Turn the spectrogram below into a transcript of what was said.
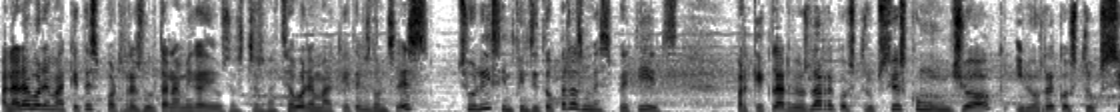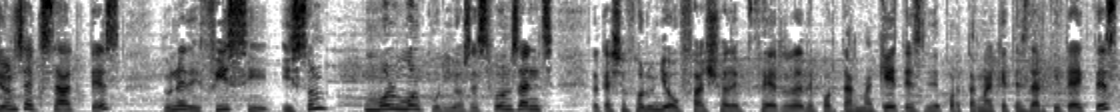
Anar a veure maquetes pot resultar una mica, dius, ostres, vaig a veure maquetes, doncs és xulíssim, fins i tot per als més petits, perquè, clar, veus la reconstrucció és com un joc i veus reconstruccions exactes d'un edifici i són molt, molt curioses. Fa uns anys el Caixa Fòrum ja ho fa, això de, fer, de portar maquetes de portar maquetes d'arquitectes,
